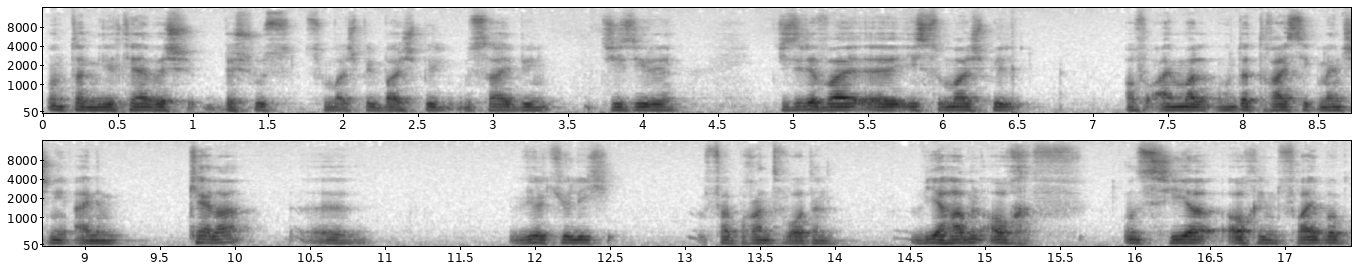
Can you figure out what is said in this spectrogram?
unter Militärbeschuss, zum Beispiel Beispiel Musaibin, Jizire. Jizire war, äh, ist zum Beispiel auf einmal 130 Menschen in einem Keller äh, willkürlich verbrannt worden. Wir haben auch uns hier auch in Freiburg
